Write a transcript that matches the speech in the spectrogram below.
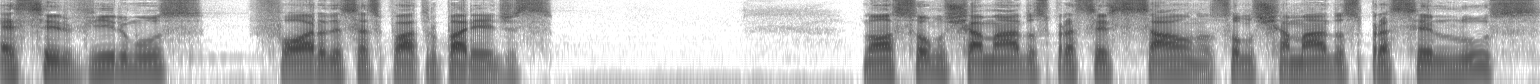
é servirmos fora dessas quatro paredes. Nós somos chamados para ser sal, nós somos chamados para ser luz.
